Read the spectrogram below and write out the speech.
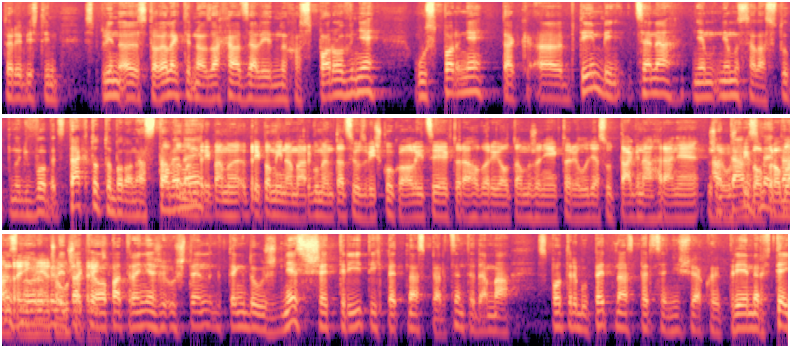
ktorí by s, tým, s, plyn, s tou elektrínou zachádzali jednoducho sporovne, úsporne, tak e, tým by cena nemusela stupnúť vôbec. Takto to bolo nastavené. Pripom- pripomínam argumentáciu zvyšku koalície, ktorá hovorí o tom, že niektorí ľudia sú tak na hrane, že a už by bol sme, problém pre nich niečo ušetriť. také opatrenie, že už ten, ten, kto už dnes šetrí tých 15%, teda má spotrebu 15% nižšiu ako je priemer v tej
